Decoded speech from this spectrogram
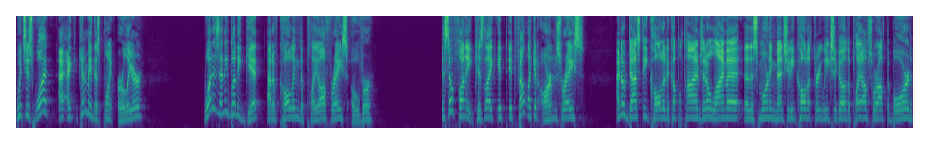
which is what I, I kind of made this point earlier. What does anybody get out of calling the playoff race over? It's so funny because like it, it felt like an arms race. I know Dusty called it a couple times. I know Lima uh, this morning mentioned he called it three weeks ago. The playoffs were off the board.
